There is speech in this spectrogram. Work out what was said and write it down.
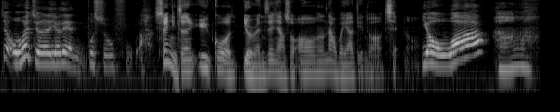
就我会觉得有点不舒服啦。所以你真的遇过有人在讲说，哦，那我也要点多少钱哦？有啊，啊，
